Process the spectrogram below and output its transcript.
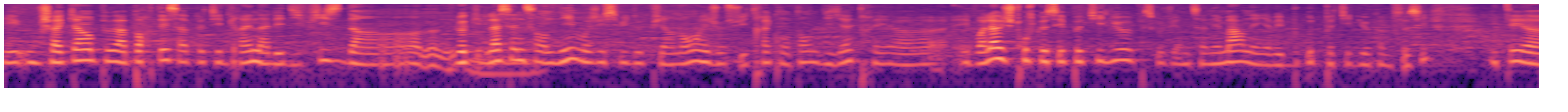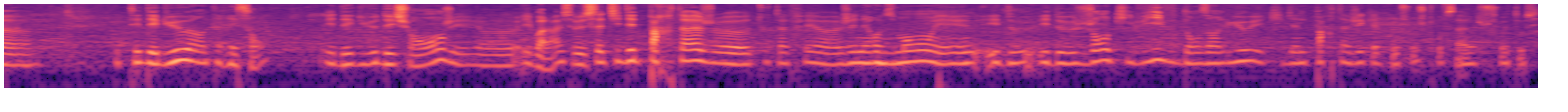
où chacun peut apporter sa petite graine à l'édifice d'un. La Seine-Saint-Denis, moi j'y suis depuis un an et je suis très contente d'y être. Et, euh, voilà, je trouve que ces petits lieux, parce que je viens de Seine-et-Marne et il y avait beaucoup de petits lieux comme ceci, euh, étaient des lieux intéressants et des lieux d'échange. Et, euh, voilà, cette idée de partage euh, tout à fait euh, généreusement et, de, et, de, gens qui vivent dans un lieu et qui viennent partager quelque chose, je trouve ça chouette aussi.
